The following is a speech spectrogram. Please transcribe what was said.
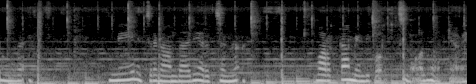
നമ്മുടെ മീൻ ഇച്ചിരി കാന്താരി അരച്ചങ്ങ് വറക്കാൻ വേണ്ടി കുറച്ച് മുളക് മുറിക്കാവേ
